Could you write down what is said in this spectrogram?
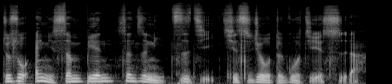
就说，哎，你身边甚至你自己其实就有得过结石啊。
